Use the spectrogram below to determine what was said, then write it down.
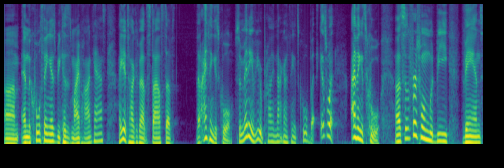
Um, and the cool thing is because it's my podcast, I get to talk about the style stuff that I think is cool. So many of you are probably not going to think it's cool, but guess what? I think it's cool. Uh, so the first one would be Vans.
